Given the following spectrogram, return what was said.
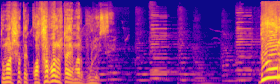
তোমার সাথে কথা বলাটাই আমার ভুল হয়েছে। দূর!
